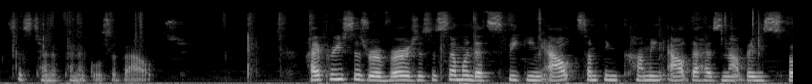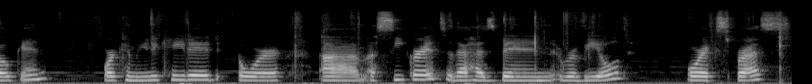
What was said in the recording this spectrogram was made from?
What's this ten of pentacles about? High Priestess reverse. This is someone that's speaking out, something coming out that has not been spoken or communicated, or um, a secret that has been revealed or expressed.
